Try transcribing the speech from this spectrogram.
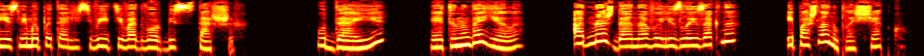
если мы пытались выйти во двор без старших. У Дайи это надоело. Однажды она вылезла из окна и пошла на площадку.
